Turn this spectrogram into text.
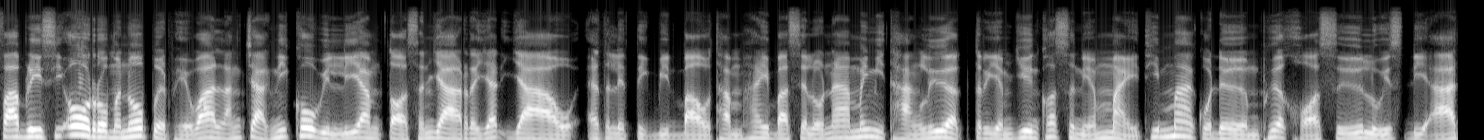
ฟาบริซิโอ โรมาโนเปิดเผยว่าหลังจากนิโควิลเลียมต่อสัญญาระยะยาว แอตเลติกบินเบาทำให้บาร์เซโลนาไม่มีทางเลือกเตรียมยื่นข้อเสนอใหม่ที่มากกว่าเดิม เพื่อขอซื้อลุยส์ดีอาร์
